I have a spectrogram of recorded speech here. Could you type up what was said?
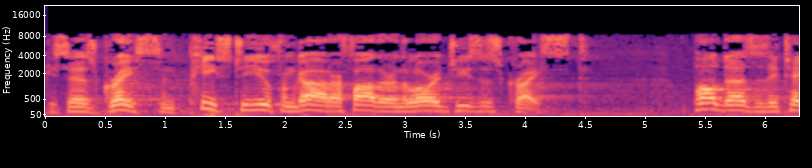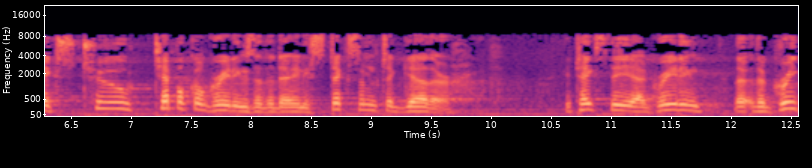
He says, Grace and peace to you from God our Father and the Lord Jesus Christ. What Paul does is he takes two typical greetings of the day and he sticks them together. He takes the uh, greeting, the, the Greek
